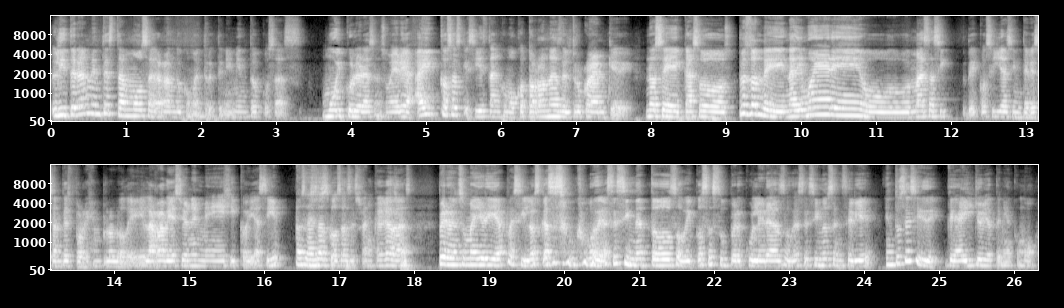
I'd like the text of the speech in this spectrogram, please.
literalmente estamos agarrando como entretenimiento cosas muy culeras en su mayoría. Hay cosas que sí están como cotorronas del true crime, que no sé, casos pues donde nadie muere o más así de cosillas interesantes, por ejemplo, lo de la radiación en México y así. O sea, esas cosas están cagadas. Pero en su mayoría, pues sí, los casos son como de asesinatos o de cosas súper culeras o de asesinos en serie. Entonces, sí, de, de ahí yo ya tenía como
